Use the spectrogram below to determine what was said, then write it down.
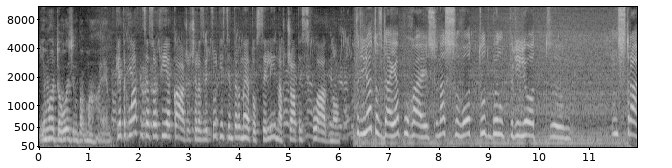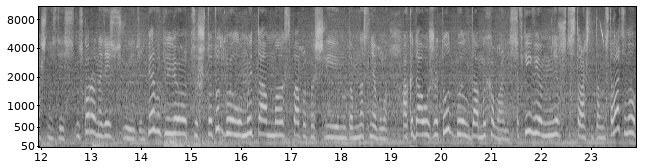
И мы это возим, помогаем. П'ятикласниця Софія каже, через відсутність інтернету в селі навчатись складно. Прилетов, да, я пугаюсь. У нас вот тут был прилет. э, ну, страшно здесь. Ну, скоро, надеюсь, выйдем. Первый прилет, что тут был, мы там э, с папой пошли, ну, там нас не было. А когда уже тут был, да, мы ховались. В Киеве мне что страшно там оставаться, ну,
